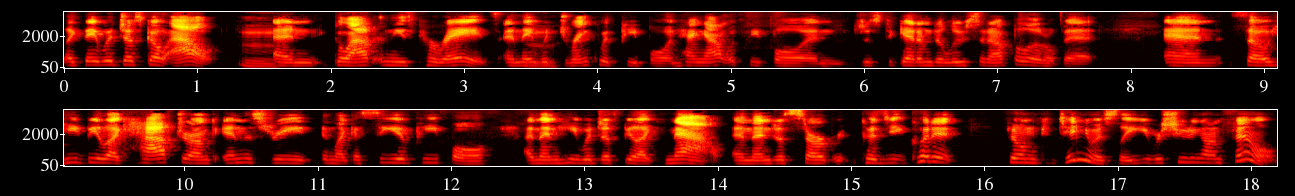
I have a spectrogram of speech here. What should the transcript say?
like they would just go out Mm. and go out in these parades and they would drink with people and hang out with people and just to get them to loosen up a little bit and so he'd be like half drunk in the street in like a sea of people and then he would just be like now and then just start because you couldn't film continuously you were shooting on film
